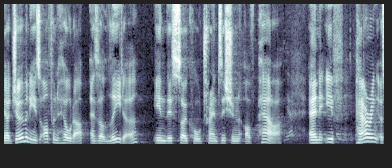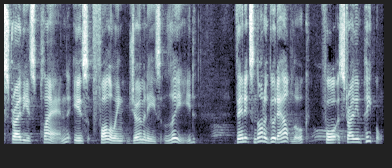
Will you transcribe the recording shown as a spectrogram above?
Now, Germany is often held up as a leader in this so-called transition of power. And if Powering Australia's plan is following Germany's lead, then it's not a good outlook for Australian people.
